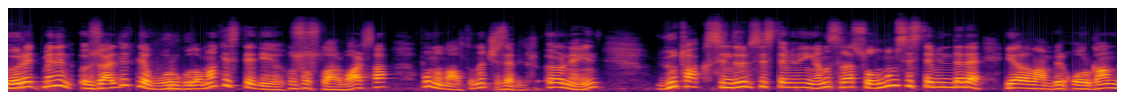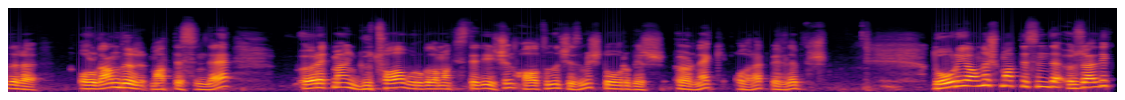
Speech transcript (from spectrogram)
öğretmenin özellikle vurgulamak istediği hususlar varsa bunun altını çizebilir. Örneğin yutak sindirim sisteminin yanı sıra solunum sisteminde de yer alan bir organdır, organdır maddesinde öğretmen yutağı vurgulamak istediği için altını çizmiş doğru bir örnek olarak verilebilir. Doğru yanlış maddesinde özellik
